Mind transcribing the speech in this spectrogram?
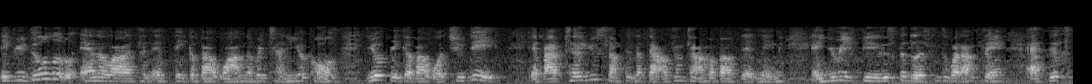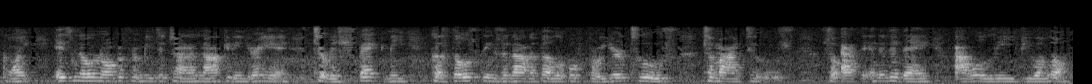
If you do a little analyzing and think about why I'm not returning your calls, you'll think about what you did. If I tell you something a thousand times about that name and you refuse to listen to what I'm saying, at this point, it's no longer for me to try to knock it in your head to respect me because those things are not available for your tools to my tools. So at the end of the day, I will leave you alone.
